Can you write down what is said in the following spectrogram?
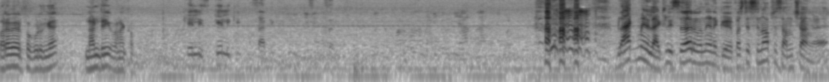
வரவேற்பு கொடுங்க. நன்றி வணக்கம். கேள்வி கேள்விக்கு சாப்பிட்டு பிளாக்மெயில் ஆக்சுவலி சார் வந்து எனக்கு ஃபஸ்ட்டு சினாப்சஸ் அமிச்சாங்க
